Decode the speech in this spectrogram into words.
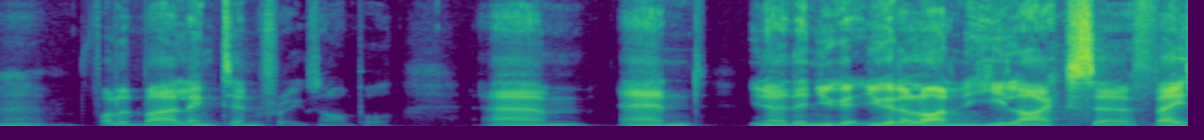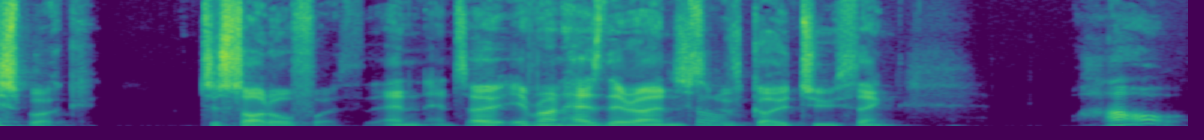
um, followed by LinkedIn, for example. Um, and you know, then you get you get Alon, and he likes uh, Facebook to start off with, and and so everyone has their own sort of go to thing. How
